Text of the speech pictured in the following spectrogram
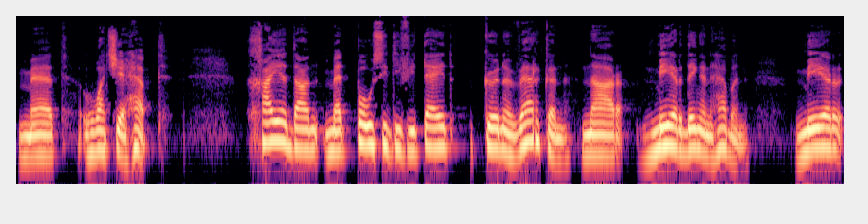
met wat je hebt, ga je dan met positiviteit kunnen werken naar meer dingen hebben, meer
